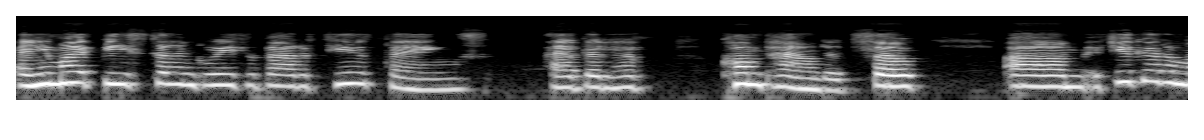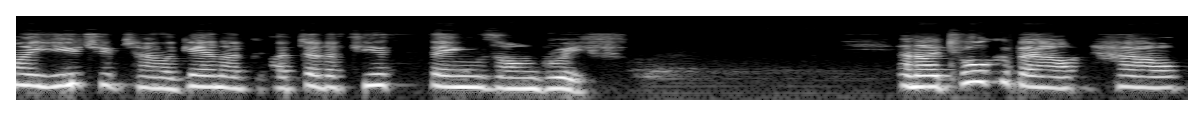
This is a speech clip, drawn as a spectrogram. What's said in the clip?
And you might be still in grief about a few things uh, that have compounded. So um, if you go to my YouTube channel, again, I've, I've done a few things on grief. And I talk about how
